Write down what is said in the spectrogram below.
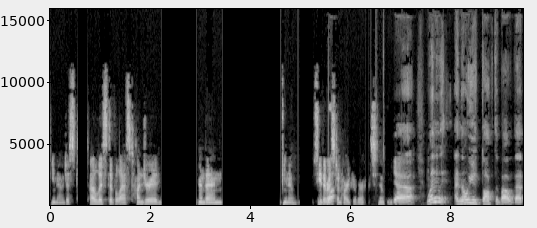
you know, just a list of the last hundred and then, you know, see the rest wow. on hardcover. So. Yeah, when we, I know you talked about that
